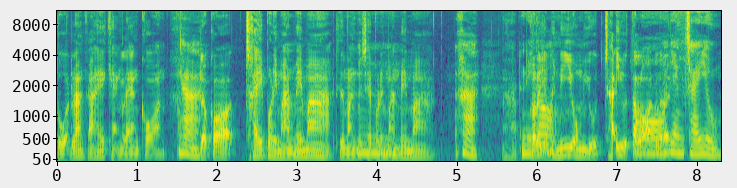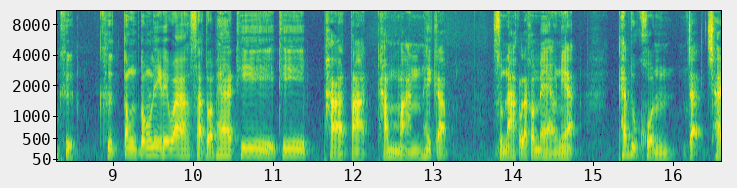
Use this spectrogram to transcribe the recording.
ตรวจร่างกายให้แข็งแรงก่อนค่ะแล้วก็ใช้ปริมาณไม่มาก ที่สำคัญคือใช้ปริมาณไม่มากค่ะนะครับอันนี้ก็ก็เลยยังเป็นนิยมอยู่ใช้อยู่ตลอดเลยยังใช้อยู่คือคือต้องต้องเรียกได้ว่าสัตวแพทย์ที่ที่ผ่าตัดทำหมันให้กับ สุนัขแล้วก็แมวเนี่ยแทบทุกคนจะใช้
